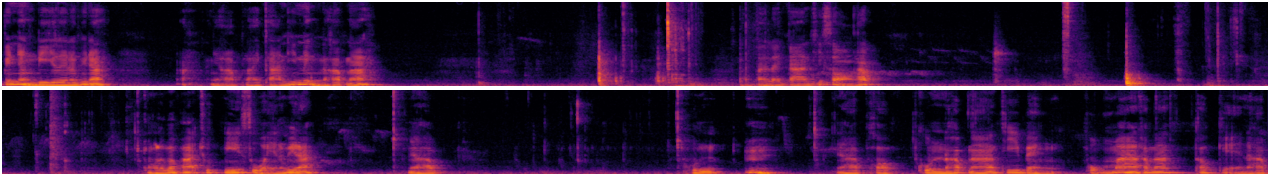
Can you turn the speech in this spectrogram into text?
เป็นอย่างดีเลยนะพี่นะ นี่ครับรายการที่หนึ่งนะครับนะต่อไปรายการที่สองครับบอกเลยว่าพระชุดนี้สวยนะพี่นะเนี่ยครับ คุณนะครับขอบคุณนะครับนะที่แบ่งผมมาครับนะเท่าแก่นะครับ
